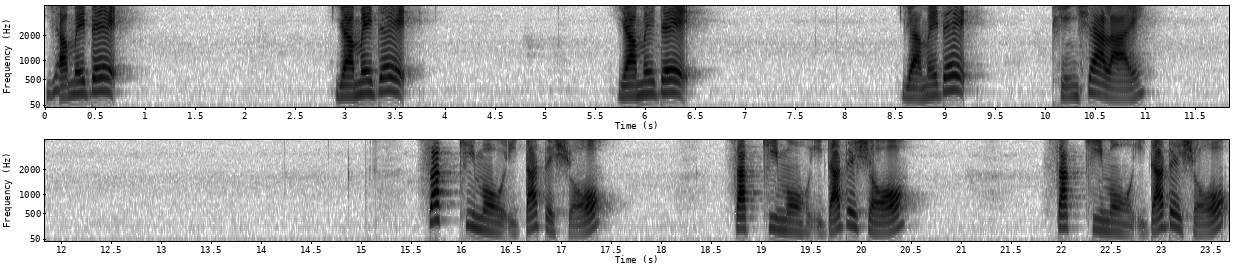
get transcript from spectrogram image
やめて。やめて。やめて。やめて。停下来。さっきもいたでしょ？さっきもいたでしょ？さっきもいたでしょ？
